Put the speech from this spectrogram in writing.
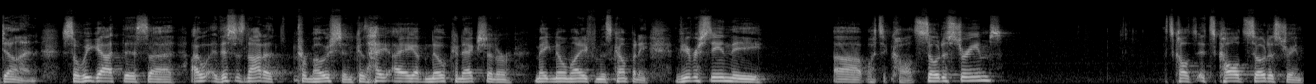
done. So we got this. Uh, I, this is not a promotion because I, I, have no connection or make no money from this company. Have you ever seen the uh, what's it called? Soda Streams. It's called it's called SodaStream.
